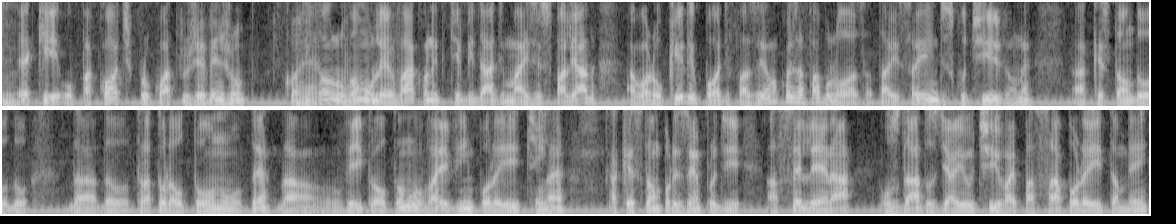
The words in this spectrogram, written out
hum. é que o pacote para o 4G vem junto. Correto. Então vamos levar a conectividade mais espalhada. Agora, o que ele pode fazer é uma coisa fabulosa, tá? Isso aí é indiscutível, né? A questão do, do, da, do trator autônomo, né? Da, o veículo autônomo vai vir por aí, Sim. né? A questão, por exemplo, de acelerar os dados de IoT vai passar por aí também.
